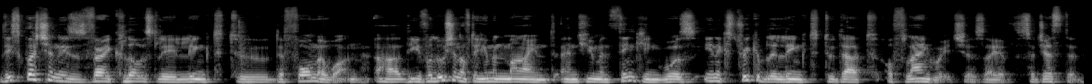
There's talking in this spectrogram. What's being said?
This question is very closely linked to the former one. Uh, the evolution of the human mind and human thinking was inextricably linked to that of language, as I have suggested.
